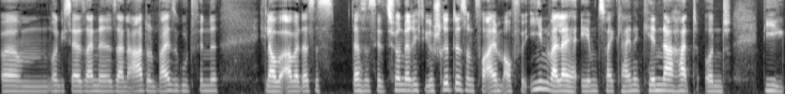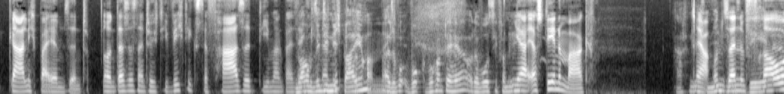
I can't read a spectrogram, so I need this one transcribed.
ähm, und ich sehr seine, seine Art und Weise gut finde. Ich glaube aber, dass es, dass es jetzt schon der richtige Schritt ist und vor allem auch für ihn, weil er ja eben zwei kleine Kinder hat und die gar nicht bei ihm sind. Und das ist natürlich die wichtigste Phase, die man bei seinen Warum sind die Kindern nicht bei ihm? Also wo, wo, wo kommt der her oder wo ist die Familie? Ja, aus Dänemark. Ach, Nils Ja, und Nielsen seine ist Frau-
